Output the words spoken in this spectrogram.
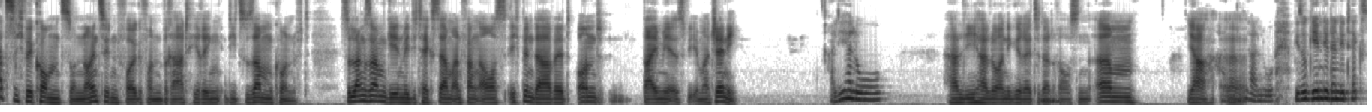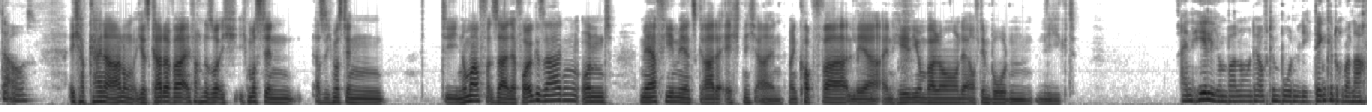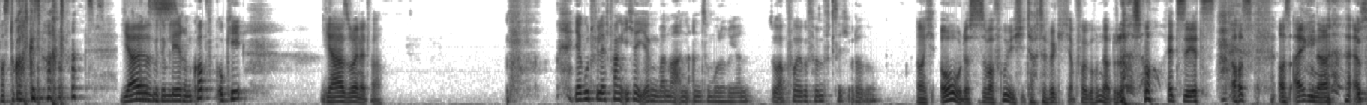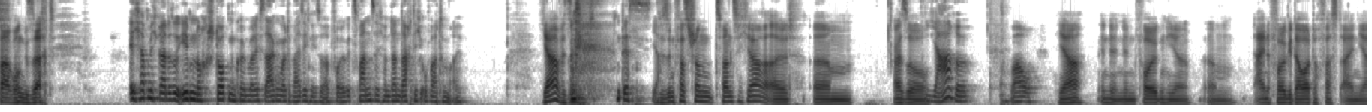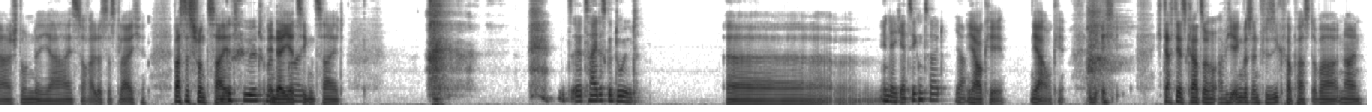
Herzlich willkommen zur 19. Folge von Brathering, die Zusammenkunft. So langsam gehen mir die Texte am Anfang aus. Ich bin David und bei mir ist wie immer Jenny. Hallihallo. Hallihallo an die Geräte da draußen. Ähm, ja. Äh, Hallo. Wieso gehen dir denn die Texte aus? Ich habe keine Ahnung. Jetzt gerade war einfach nur so, ich, ich muss den, also ich muss den die Nummer der Folge sagen und Mehr fiel mir jetzt gerade echt nicht ein. Mein Kopf war leer. Ein Heliumballon, der auf dem Boden liegt. Ein Heliumballon, der auf dem Boden liegt. Denke drüber nach, was du gerade gesagt hast. Ja, meine, das mit dem leeren Kopf, okay. Ja, so in etwa. ja gut, vielleicht fange ich ja irgendwann mal an, an zu moderieren. So ab Folge 50 oder so. Oh, ich, oh, das ist aber früh. Ich dachte wirklich ab Folge 100 oder so. Hättest du jetzt aus, aus eigener Erfahrung gesagt. Ich habe mich gerade so eben noch stoppen können, weil ich sagen wollte, weiß ich nicht, so ab Folge 20 und dann dachte ich, oh, warte mal. Ja, wir sind, das, ja. wir sind fast schon 20 Jahre alt. Ähm, also. Jahre? Wow. Ja, in den, in den Folgen hier. Ähm, eine Folge dauert doch fast ein Jahr, Stunde, ja, ist doch alles das Gleiche. Was ist schon Zeit Gefühlt in der jetzigen Zeit? Äh, Zeit ist Geduld. Äh, in der jetzigen Zeit? Ja. Ja, okay. Ja, okay. Ich, ich, ich dachte jetzt gerade so, habe ich irgendwas in Physik verpasst, aber nein.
